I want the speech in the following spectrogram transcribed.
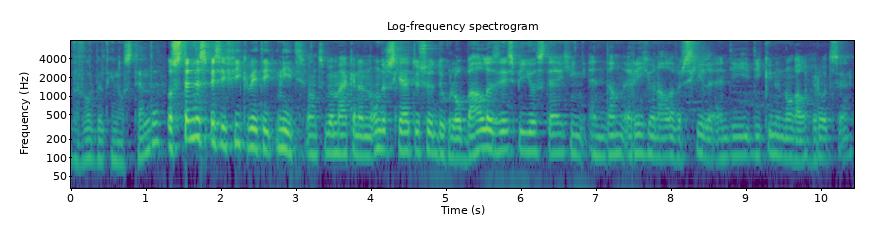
bijvoorbeeld in Oostende? Oostende specifiek weet ik niet, want we maken een onderscheid tussen de globale zeespiegelstijging en dan regionale verschillen. En die, die kunnen nogal groot zijn.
